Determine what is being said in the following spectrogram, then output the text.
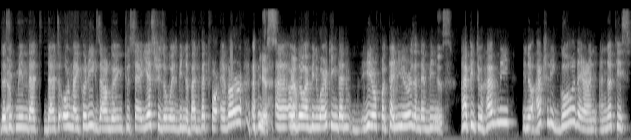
Does Yeah. it mean that that all my colleagues are going to say, yes, she's always been a bad vet forever? And, Yes. uh, Yeah. although I've been working then here for 10 years and they've been Yes. happy to have me, you know, actually go there and, and notice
